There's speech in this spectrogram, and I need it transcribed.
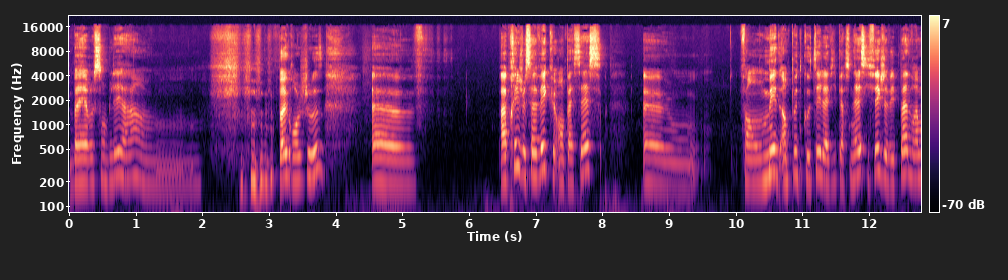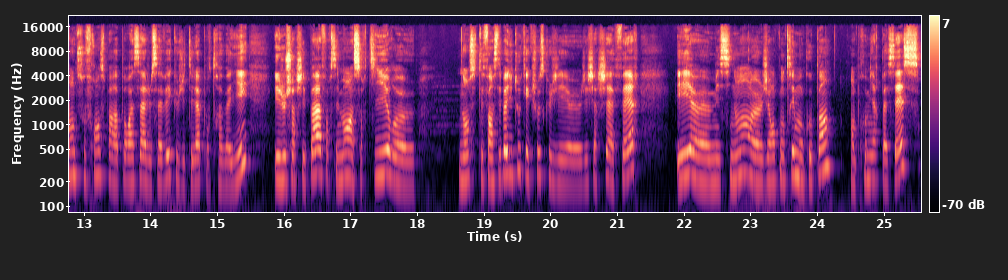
Bah, elle ressemblait à. euh, pas grand chose. Après, je savais qu'en passesse, euh, enfin, on met un peu de côté la vie personnelle, ce qui fait que j'avais pas vraiment de souffrance par rapport à ça. Je savais que j'étais là pour travailler et je cherchais pas forcément à sortir. euh, Non, c'était, enfin, pas du tout quelque chose que j'ai, euh, cherché à faire. Et euh, mais sinon, euh, j'ai rencontré mon copain en première passesse.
